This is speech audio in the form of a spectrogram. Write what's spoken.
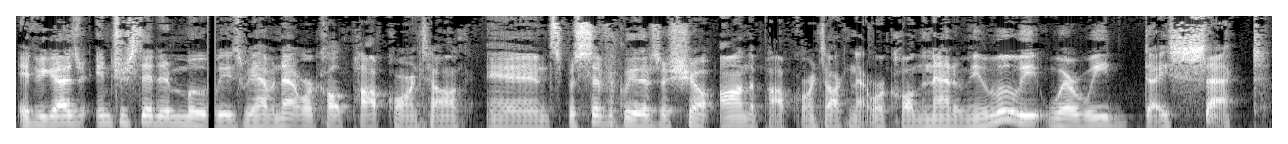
if you guys are interested in movies, we have a network called Popcorn Talk, and specifically there's a show on the Popcorn Talk network called Anatomy of a Movie where we dissect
